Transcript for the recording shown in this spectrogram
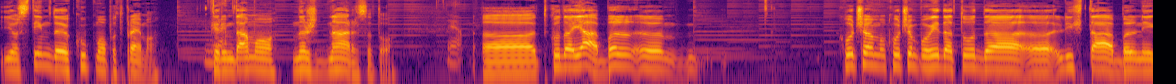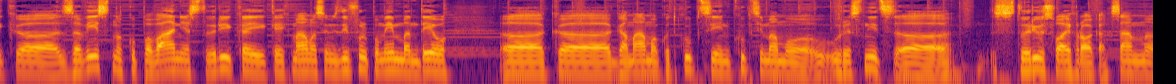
jo s tem, da jo kupimo, podpremo, ker ja. jim damo naš denar za to. Ja. Uh, tako da ja, bolj. Uh, Hočem, hočem povedati to, da uh, lih ta bolj nek uh, zavestno kupovanje stvari, ki jih imamo, se mi zdi ful pomemben del, uh, ki ga imamo kot kupci in kupci imamo v resnici uh, stvari v svojih rokah, sam uh,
